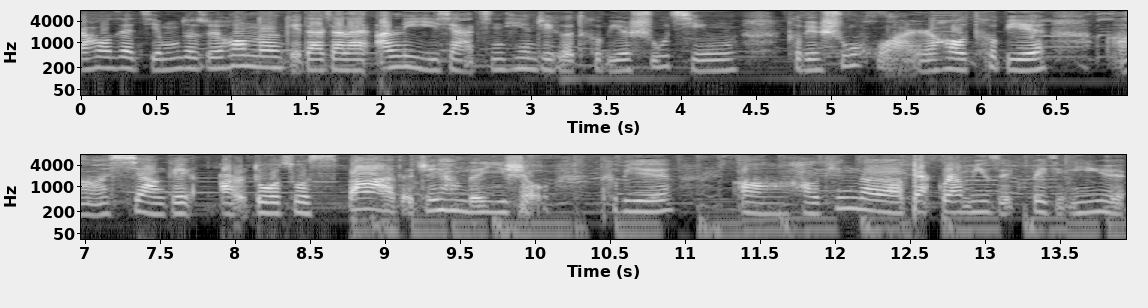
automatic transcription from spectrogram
然后在节目的最后呢，给大家来安利一下今天这个特别抒情、特别舒缓，然后特别啊像给耳朵做 SPA 的这样的一首特别啊好听的 background music 背景音乐。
